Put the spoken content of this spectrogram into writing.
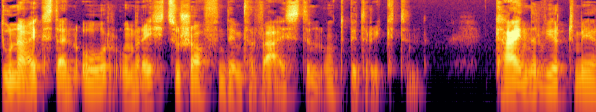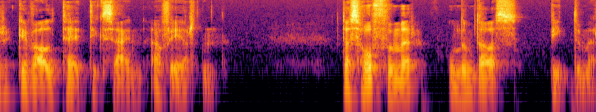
du neigst dein Ohr, um Recht zu schaffen dem Verwaisten und Bedrückten. Keiner wird mehr gewalttätig sein auf Erden. Das hoffen wir und um das bitten wir.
